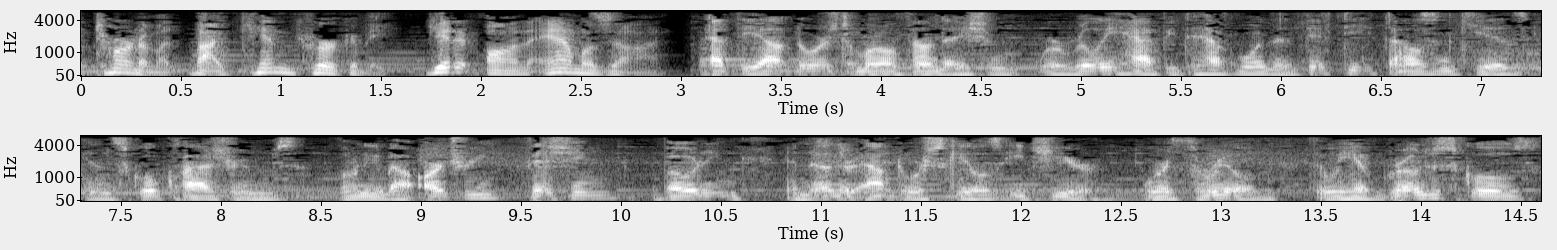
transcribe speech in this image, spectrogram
Tournament by Ken Kirkaby. Get it on Amazon. At the Outdoors Tomorrow Foundation, we're really happy to have more than 50,000 kids in school classrooms learning about archery, fishing, boating, and other outdoor skills each year. We're thrilled that we have grown to schools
